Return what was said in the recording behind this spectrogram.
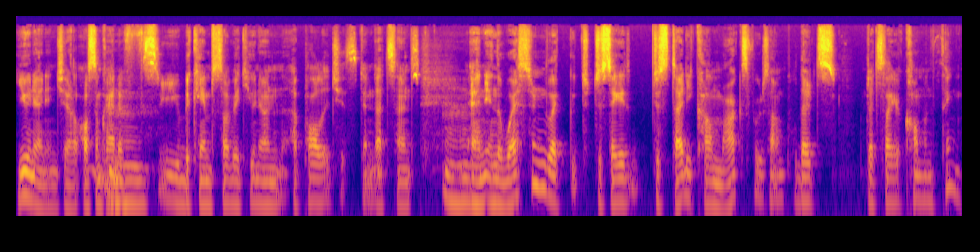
Union in general or some kind mm-hmm. of you became Soviet Union apologist in that sense. Mm-hmm. And in the Western, like to, to say to study Karl Marx, for example, that's that's like a common thing.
